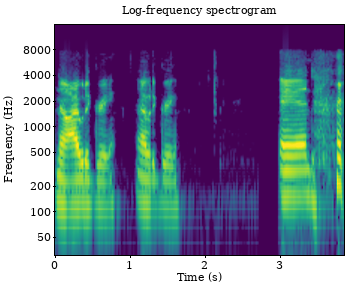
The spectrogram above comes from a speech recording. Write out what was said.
No, I would agree. I would agree. And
